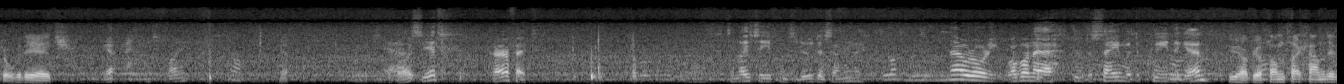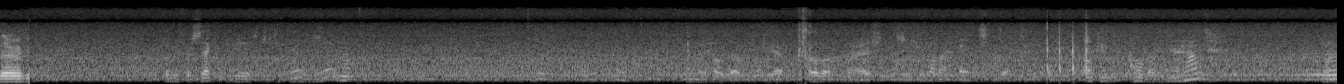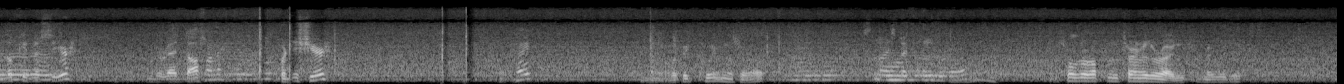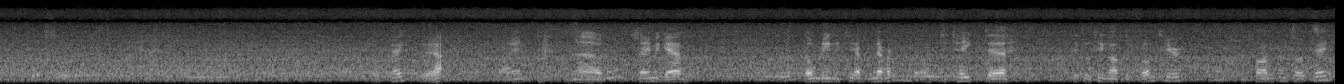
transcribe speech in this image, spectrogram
Just over the edge. Yeah, that's fine. Oh. Yeah, Right. that's it. Perfect. It's a nice evening to do this anyway. Lovely. Now, Rory, we're going to do the same with the Queen mm. again. You have your thumbtack handy there. have you? Let me for a a second. Yes, just a minute. Hold that with you. Hold on. Alright, this is- Okay, hold that in your hand. And look at this here with a red dot on it for this year. Okay. Yeah, the big queen as well. It's a nice big baby there. Just hold her up and turn it around. Maybe we did. Okay. Yeah. Fine. Now, same again. Don't really, t- I've never, to take the little thing off the front here, the fondant, okay?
